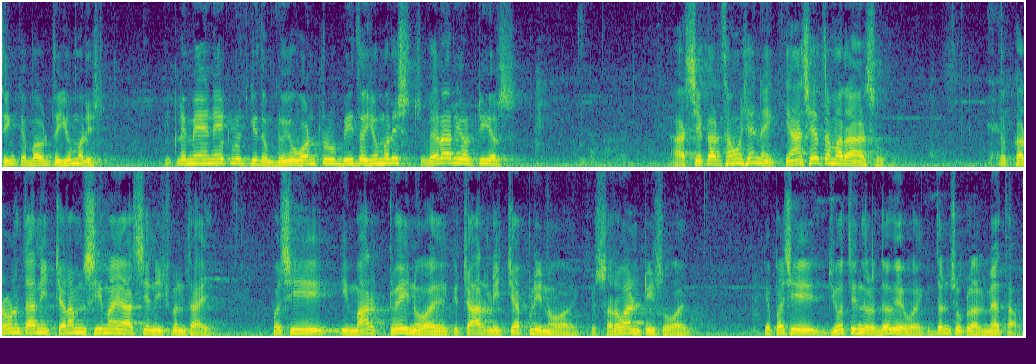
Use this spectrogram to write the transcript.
think about the humorist એટલે મેં એને એટલું જ કીધું do you want to be the humorist where are your tears હાસ્યકાર થવું છે ને, ક્યાં છે તમારા આંસુ તો કરુણતાની ચરમસીમાએ હાસ્ય નિષ્પન્ન થાય. પછી એ માર્ક ટ્વેન હોય કે ચાર્લી ચેપલિન હોય કે સર્વાન્ટીસ હોય કે પછી જ્યોતિન્દ્ર દવે હોય કે ધનસુખલાલ મહેતા હોય.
